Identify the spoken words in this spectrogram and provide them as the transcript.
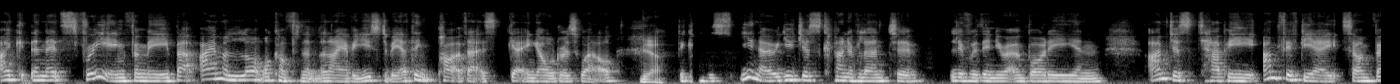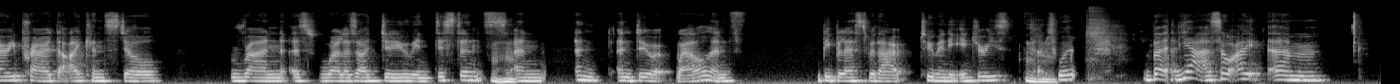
I, and it's freeing for me, but I'm a lot more confident than I ever used to be. I think part of that is getting older as well. Yeah. because you know you just kind of learn to live within your own body and i'm just happy. I'm 58 so i'm very proud that i can still run as well as i do in distance and and and do it well and be blessed without too many injuries touch wood. But yeah so i um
